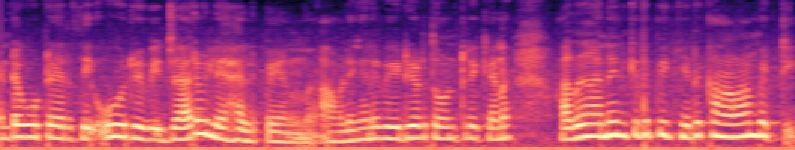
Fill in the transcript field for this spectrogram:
എന്റെ കൂട്ടുകാരത്തി ഒരു വിചാരമില്ല ഹെൽപ്പ് ചെയ്യണമെന്ന്? അവളിങ്ങനെ വീഡിയോ എടുത്തുകൊണ്ടിരിക്കുകയാണ് അത് കാരണം എനിക്കിത് പിന്നീട് കാണാൻ പറ്റി.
